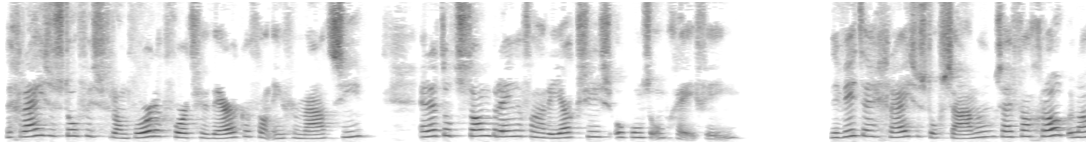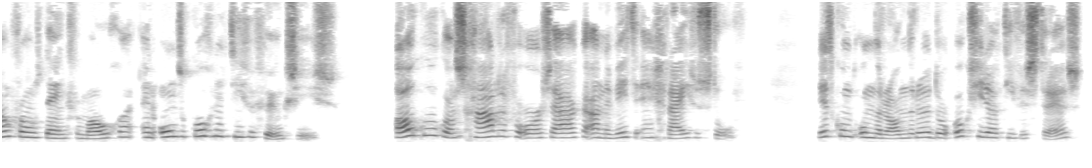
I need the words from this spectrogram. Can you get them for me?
De grijze stof is verantwoordelijk voor het verwerken van informatie en het tot stand brengen van reacties op onze omgeving. De witte en grijze stof samen zijn van groot belang voor ons denkvermogen en onze cognitieve functies. Alcohol kan schade veroorzaken aan de witte en grijze stof. Dit komt onder andere door oxidatieve stress,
